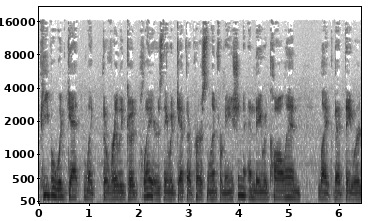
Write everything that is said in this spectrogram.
people would get like the really good players. They would get their personal information and they would call in like that they were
